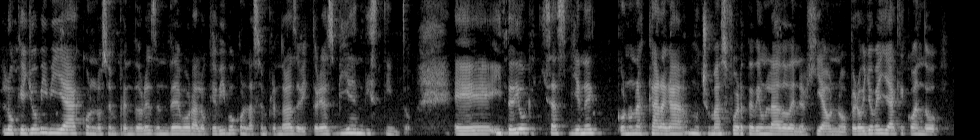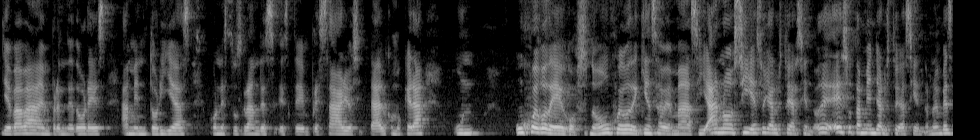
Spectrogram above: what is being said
lo que yo vivía con los emprendedores de Endeavor a lo que vivo con las emprendedoras de Victoria es bien distinto. Eh, y te digo que quizás viene con una carga mucho más fuerte de un lado de energía o no, pero yo veía que cuando llevaba a emprendedores a mentorías con estos grandes este, empresarios y tal, como que era un, un juego de egos, ¿no? Un juego de quién sabe más y, ah, no, sí, eso ya lo estoy haciendo, eh, eso también ya lo estoy haciendo, ¿no? En vez,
